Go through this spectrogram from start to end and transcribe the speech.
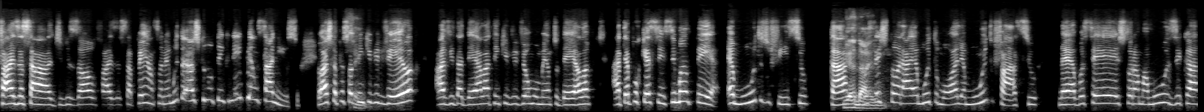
faz essa divisão, faz essa pensa, né? Muito, eu acho que não tem que nem pensar nisso. Eu acho que a pessoa Sim. tem que viver a vida dela, tem que viver o momento dela, até porque, assim, se manter é muito difícil, tá? Verdade. Você estourar é muito mole, é muito fácil, né? Você estourar uma música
